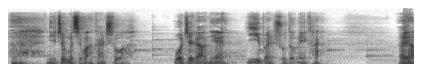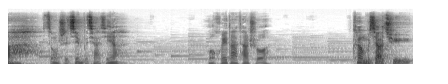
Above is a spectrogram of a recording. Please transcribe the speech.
哎，你这么喜欢看书啊？我这两年一本书都没看，哎呀，总是静不下心啊。”我回答他说：“看不下去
